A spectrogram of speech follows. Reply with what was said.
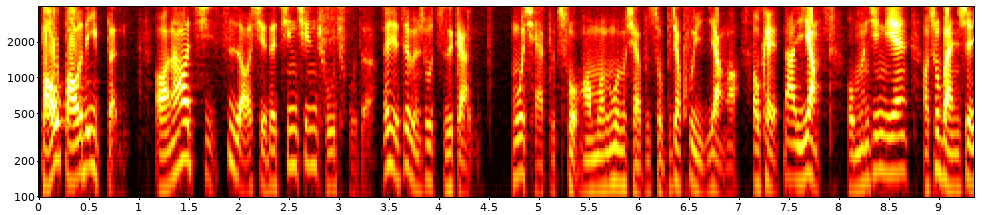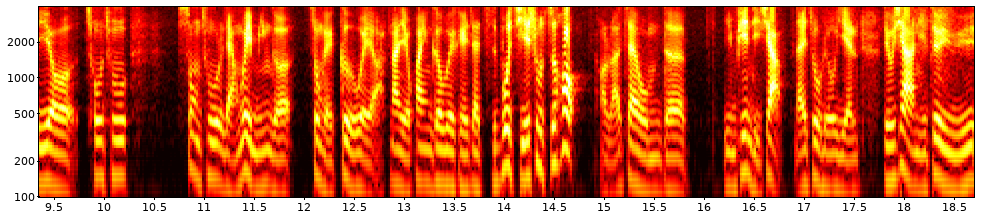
薄薄的一本哦，然后字哦写得清清楚楚的，而且这本书质感摸起来不错啊，摸摸起来不错，比较不一样啊。OK，那一样，我们今天啊出版社也有抽出送出两位名额送给各位啊，那也欢迎各位可以在直播结束之后好来在我们的。影片底下来做留言，留下你对于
